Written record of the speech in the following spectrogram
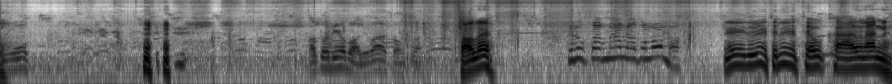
อเอาตัวเดียวบอกหรือว่าสองตัวเสาเลย สรุปก๊อกน้ำเราตรงโน้นบ่นี่ตัวนี้ตัวนี้แถวขาตรงนั้นน่ะ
